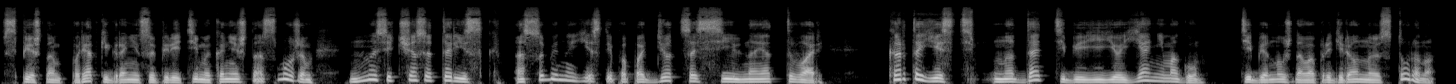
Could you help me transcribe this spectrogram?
В спешном порядке границу перейти мы, конечно, сможем, но сейчас это риск, особенно если попадется сильная тварь. Карта есть, но дать тебе ее я не могу. Тебе нужно в определенную сторону?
